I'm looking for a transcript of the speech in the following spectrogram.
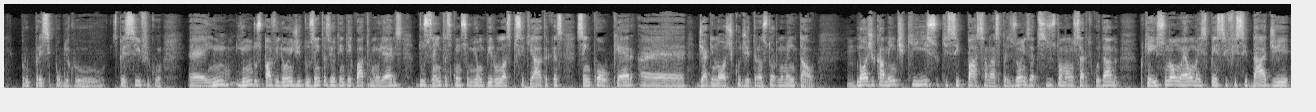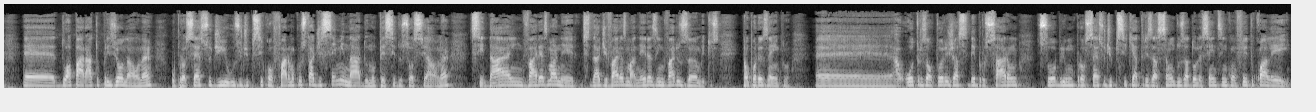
para esse público específico, é, em, um, em, um, dos pavilhões de 284 mulheres, 200 consumiam pílulas psiquiátricas sem qualquer é, diagnóstico de transtorno mental. Uhum. Logicamente que isso que se passa nas prisões é preciso tomar um certo cuidado, porque isso não é uma especificidade é, do aparato prisional, né? O processo de uso de psicofármacos está disseminado no tecido social, né? Se dá em várias maneiras, se dá de várias maneiras em vários âmbitos. Então, por exemplo, é, outros autores já se debruçaram sobre um processo de psiquiatrização dos adolescentes em conflito com a lei.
